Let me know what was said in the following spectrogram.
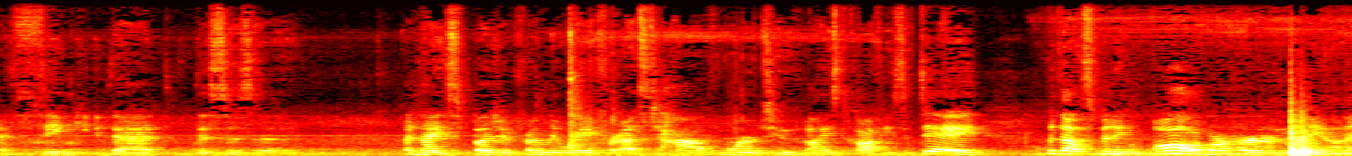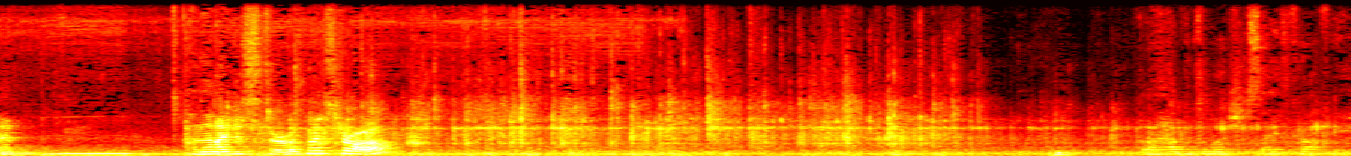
I think that this is a, a nice budget-friendly way for us to have one or two iced coffees a day without spending all of our hard-earned money on it. And then I just stir with my straw. I have a delicious iced coffee.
